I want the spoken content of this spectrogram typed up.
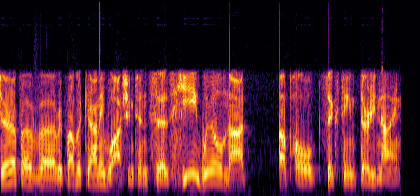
sheriff of uh, Republic County, Washington, says he will not uphold 1639.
